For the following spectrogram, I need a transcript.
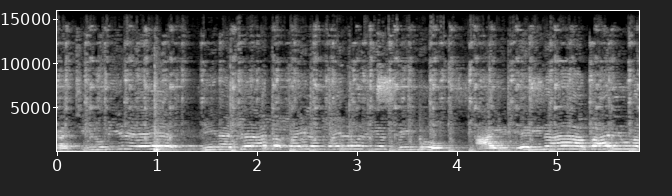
కచ్చిరు మీరే నేను వచ్చాక పైలం పైలం చెప్పిండు ఆగిపోయినా భార్య ఉన్న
